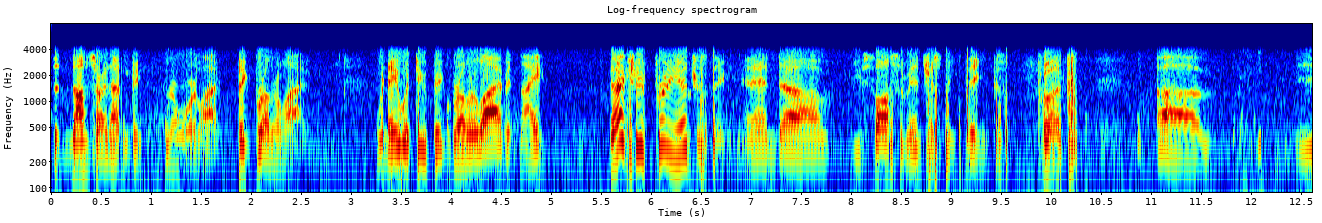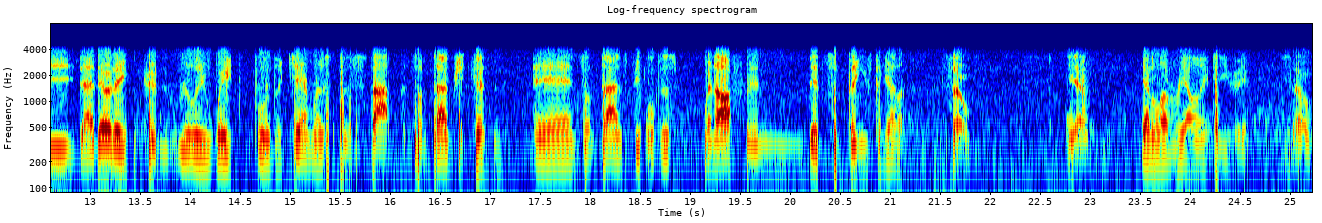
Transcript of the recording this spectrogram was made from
the, no, I'm sorry, not Big Real World Live, Big Brother Live. When they would do Big Brother Live at night, actually was pretty interesting, and um, you saw some interesting things. But um, you, I know they couldn't really wait for the cameras to stop, but sometimes you couldn't, and sometimes people just went off and did some things together. So, yeah, gotta love reality TV. So,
